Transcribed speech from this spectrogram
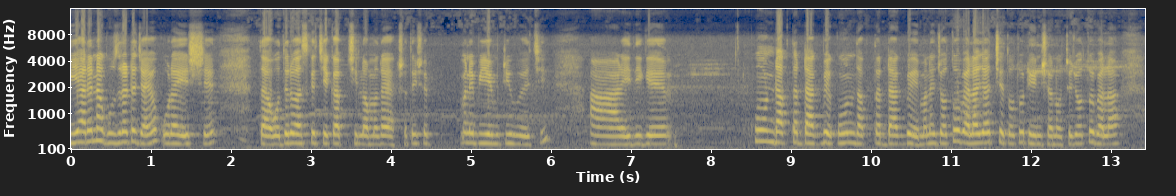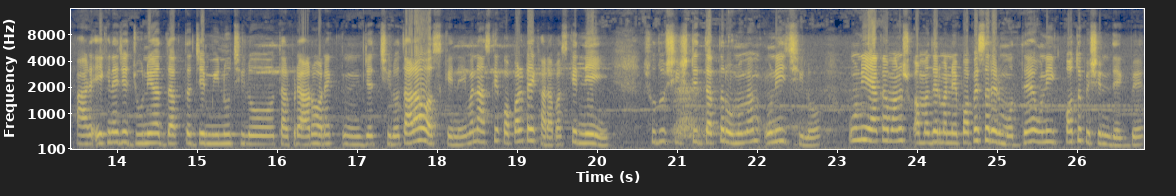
বিহারে না, গুজরাটে, যাই হোক, ওরা এসছে। তা ওদেরও আজকে চেক আপ ছিল, আমরা একসাথেই সব মানে বিএমটি হয়েছি। আর এইদিকে কোন ডাক্তার ডাকবে, কোন ডাক্তার ডাকবে মানে যত বেলা যাচ্ছে তত টেনশন হচ্ছে, যত বেলা। আর এখানে যে জুনিয়র ডাক্তার যে মিনু ছিল, তারপরে আরও অনেক যে ছিল, তারাও আজকে নেই। মানে আজকে কপালটাই খারাপ, আজকে নেই। শুধু সৃষ্টির ডাক্তার অনু ম্যাম, উনিই ছিল। উনি একা মানুষ, আমাদের মানে প্রফেসরের মধ্যে উনি কত পেশেন্ট দেখবে?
